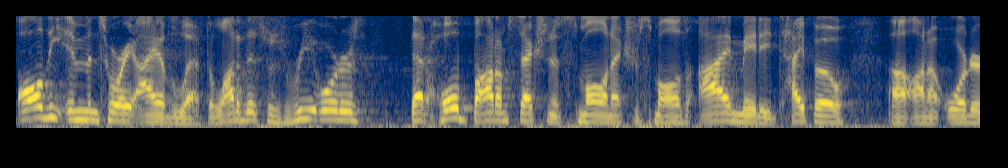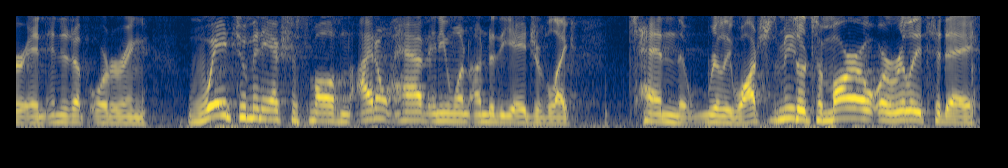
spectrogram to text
all the inventory I have left. A lot of this was reorders. That whole bottom section is small and extra smalls. I made a typo uh, on an order and ended up ordering way too many extra smalls and I don't have anyone under the age of like 10 that really watches me. So tomorrow or really today,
